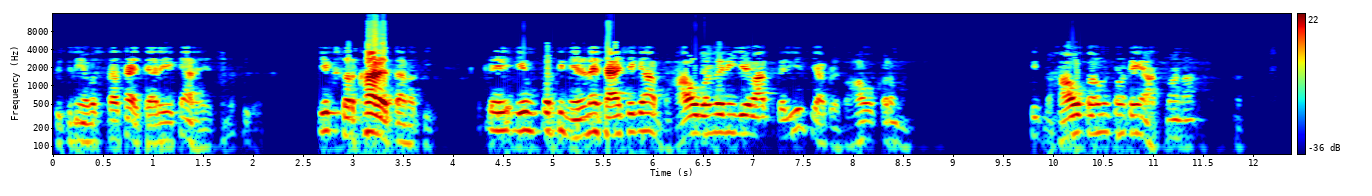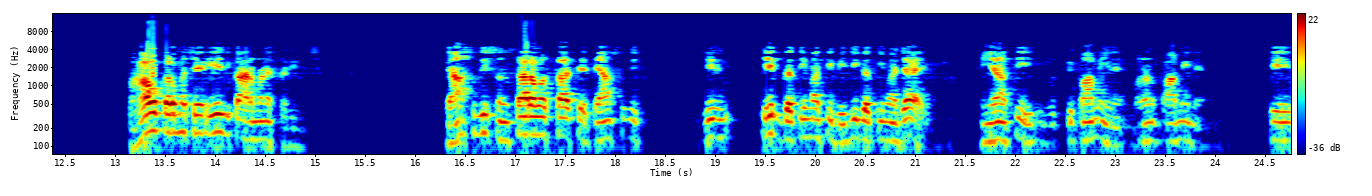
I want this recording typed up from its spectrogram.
સિદ્ધની અવસ્થા થાય ત્યારે એ ક્યાં રહે છે? નથી રહેતા. એક સરખા રહેતા નથી. એટલે એ ઉપરથી નિર્ણય થાય છે કે આ ભાવ બંધની જે વાત કરીએ છીએ આપણે ભાવ કર્મ એ ભાવ કર્મ પણ કઈ આત્માના ભાવ કર્મ છે, એ જ કારણે શરીર છે. જ્યાં સુધી સંસાર અવસ્થા છે, ત્યાં સુધી જીવ એક ગતિમાંથી બીજી ગતિમાં જાય, અહીંયાથી મૃત્યુ પામીને, મરણ પામીને એ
